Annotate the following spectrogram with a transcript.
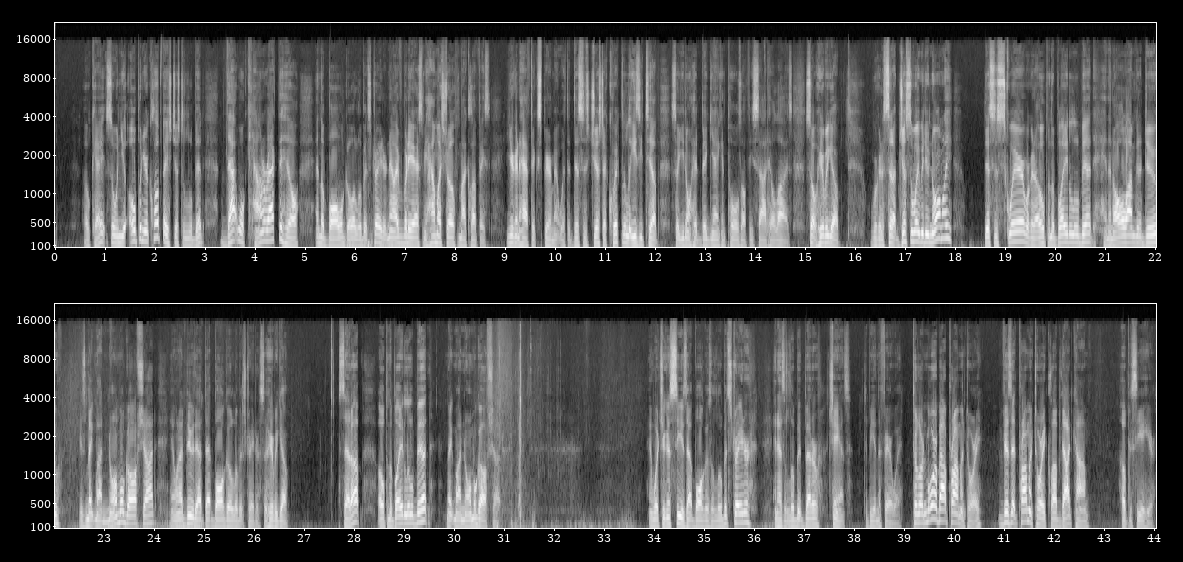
Okay, so when you open your club face just a little bit, that will counteract the hill and the ball will go a little bit straighter. Now everybody asks me, how much to open my club face? You're gonna have to experiment with it. This is just a quick little easy tip so you don't hit big yanking pulls off these side hill lies. So here we go. We're gonna set up just the way we do normally. This is square, we're gonna open the blade a little bit, and then all I'm gonna do is make my normal golf shot, and when I do that, that ball go a little bit straighter. So here we go. Set up, open the blade a little bit, make my normal golf shot. And what you're going to see is that ball goes a little bit straighter and has a little bit better chance to be in the fairway. To learn more about Promontory, visit promontoryclub.com. Hope to see you here.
